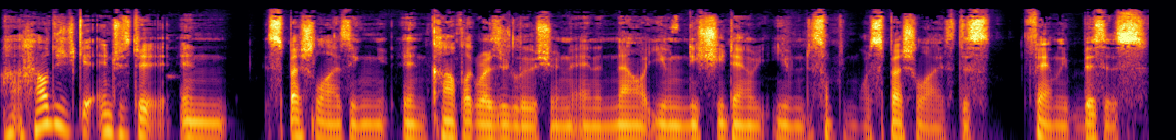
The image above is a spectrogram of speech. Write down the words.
how did you get interested in specializing in conflict resolution and now even niching down even something more specialized, this family business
